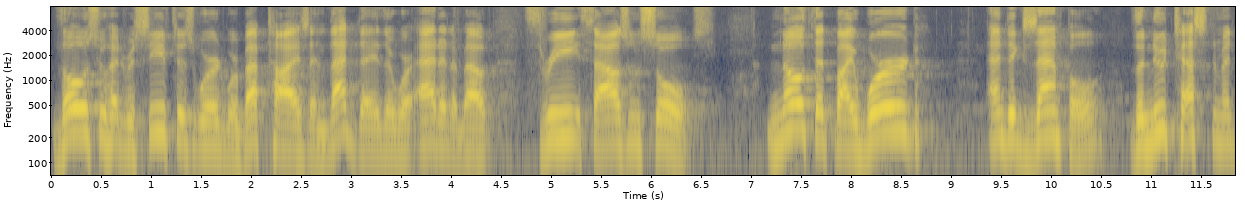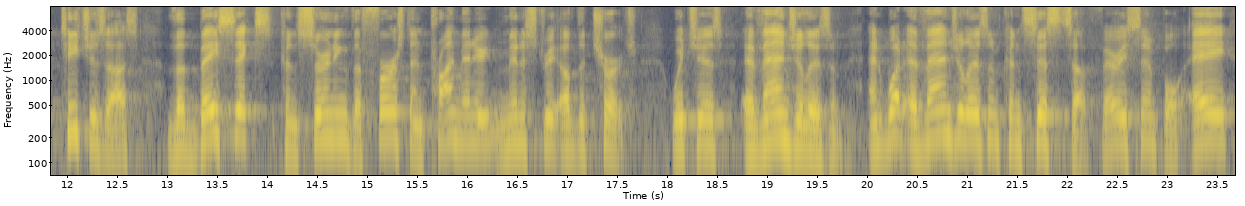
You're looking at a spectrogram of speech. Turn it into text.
those who had received his word were baptized and that day there were added about 3,000 souls. Note that by word and example, the New Testament teaches us the basics concerning the first and primary ministry of the church, which is evangelism. And what evangelism consists of, very simple. A,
